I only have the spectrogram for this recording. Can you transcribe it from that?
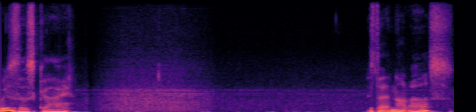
Who is this guy? Is that not us?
